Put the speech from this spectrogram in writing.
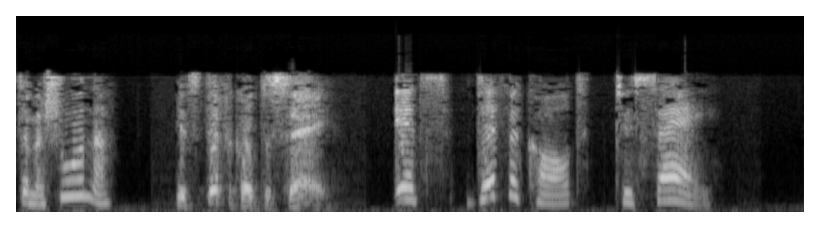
怎么说呢？It's difficult to say. It's difficult to say.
